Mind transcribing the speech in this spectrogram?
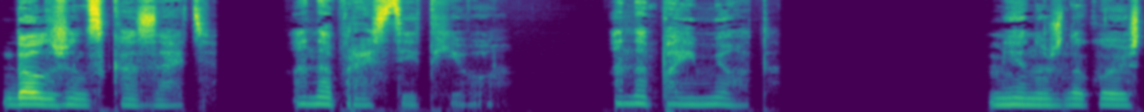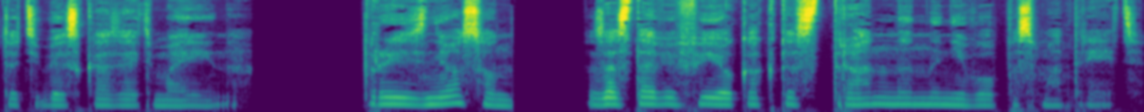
Должен сказать. Она простит его. Она поймет. «Мне нужно кое-что тебе сказать, Марина», — произнес он, заставив ее как-то странно на него посмотреть.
